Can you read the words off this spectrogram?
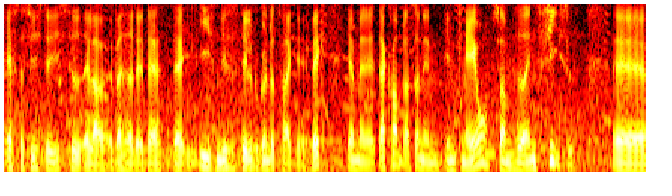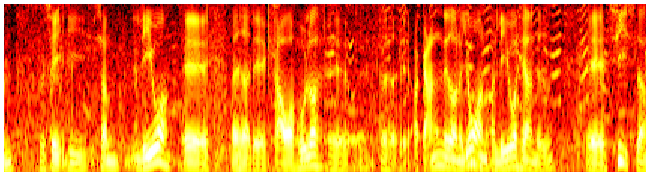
efter sidste istid, eller hvad hedder det, da, da isen lige så stille begyndte at trække øh, væk, jamen øh, der kom der sådan en, en gnaver, som hedder en sisel. Øh, du kan se, de som lever, øh, hvad hedder det, graver huller øh, hvad hedder det, og gange ned under jorden og lever hernede. Øh, sisler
